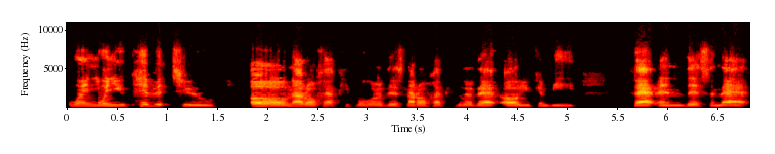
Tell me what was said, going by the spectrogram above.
when when you pivot to oh not all fat people are this, not all fat people are that. Oh, you can be fat and this and that.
